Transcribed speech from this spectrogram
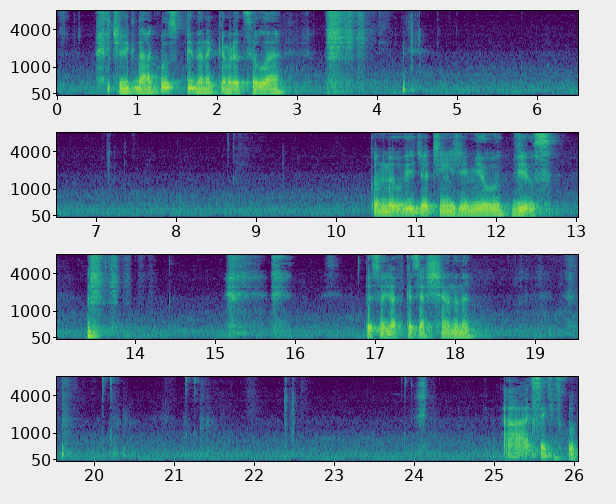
Tive que dar uma cuspida na câmera do celular. Quando meu vídeo atinge mil views. A pessoa já fica se achando, né? Ah, esse aqui ficou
